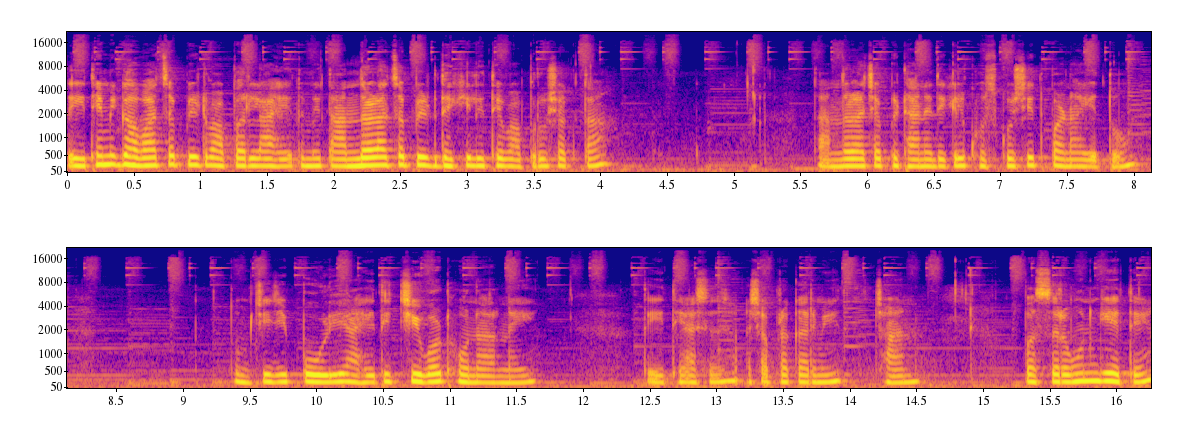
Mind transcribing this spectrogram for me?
तर इथे मी गव्हाचं पीठ वापरलं आहे. तुम्ही तांदळाचं पीठ देखील इथे वापरू शकता. तांदळाच्या पिठाने देखील खुसखुशीतपणा येतो. तुमची जी पोळी आहे ती चिवट होणार नाही. तर इथे असं अशा प्रकारे मी छान पसरवून घेते.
